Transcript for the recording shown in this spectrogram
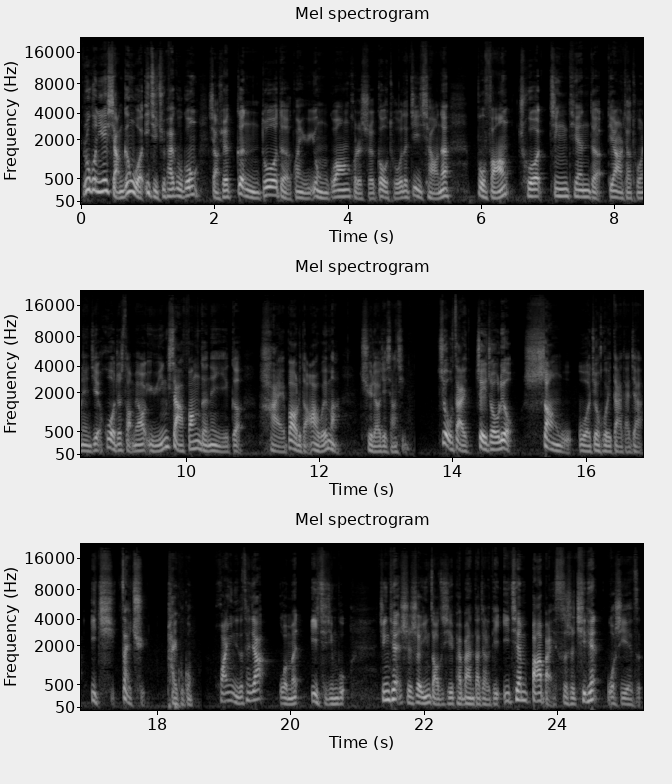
如果你也想跟我一起去拍故宫，想学更多的关于用光或者是构图的技巧呢？不妨戳今天的第二条图文链接，或者扫描语音下方的那一个海报里的二维码去了解详情。就在这周六上午，我就会带大家一起再去拍故宫。欢迎你的参加，我们一起进步。今天是摄影早自习陪伴大家的第一千八百四十七天，我是叶子，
